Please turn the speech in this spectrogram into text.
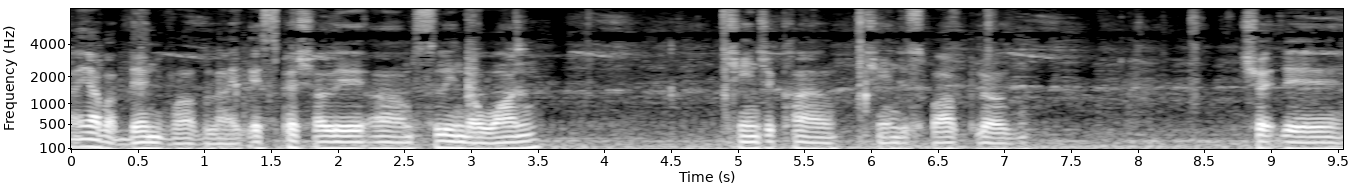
I have a bend valve, like especially um, cylinder one. Change the coil, change the spark plug, check the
